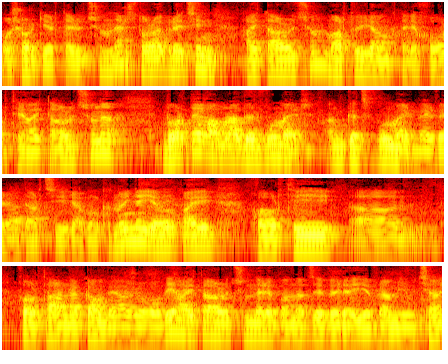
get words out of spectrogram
խոշոր գերտերություններ ստորագրեցին հայտարարություն մարդու իրավունքների խորհրդի հայտարարությունը, որտեղ ամրագրվում էր, ընդգծվում էր մեր վերադարձի իրավունքը։ Նույնը Եվրոպայի խորհրդի խորհրդարանական վեաժողովի հայտարարությունները, բանաձևերը, Եվրամիության,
